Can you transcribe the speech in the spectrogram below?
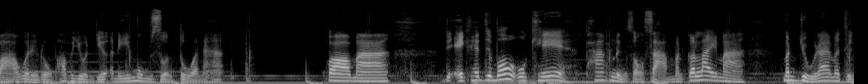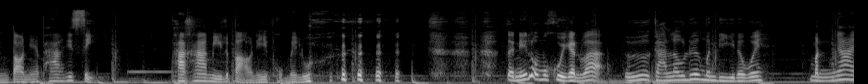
ว้าวกว่าในโรงภาพยนตร์เยอะ อันนี้มุมส่วนตัวนะฮะ พอมา The Expendable โอเค ภาค 1 2 3 มันก็ไล่มา มันอยู่ได้มาถึงตอนนี้ภาคที่ 4 ภาค 5 มีหรือเปล่านี้ผมไม่รู้ แต่นี้เรามาคุยกันว่า เออ การเล่าเรื่องมันดีนะเว้ย มันง่าย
